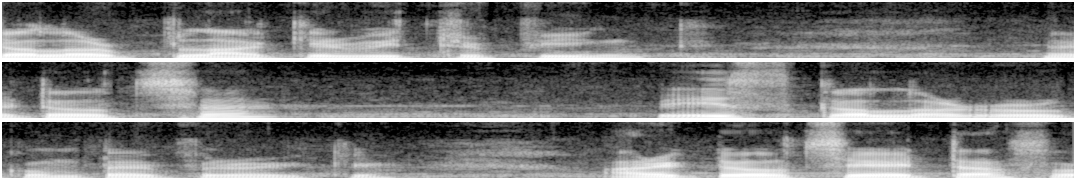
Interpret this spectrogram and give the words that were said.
কালার ব্ল্যাকের ভিতরে পিঙ্ক এটা হচ্ছে পেস কালার ওরকম টাইপের আর কি আরেকটা হচ্ছে এটা সো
